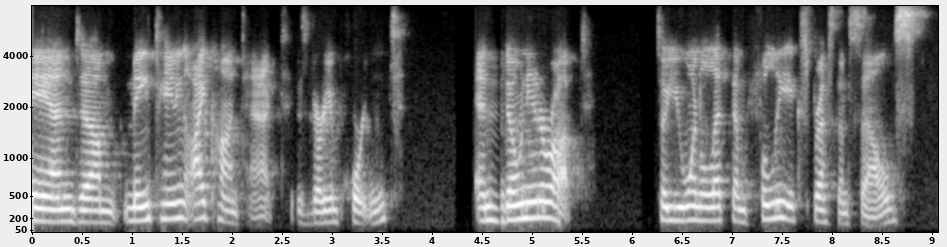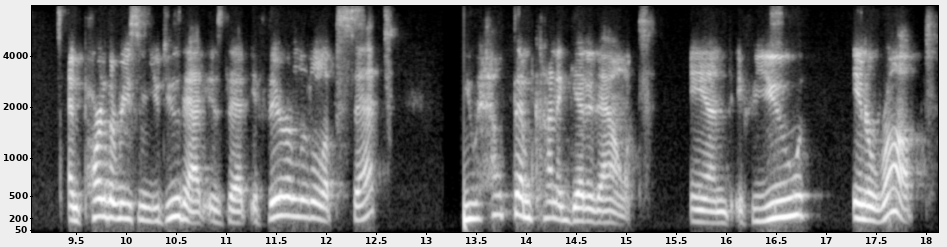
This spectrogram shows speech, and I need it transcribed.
and um, maintaining eye contact is very important. And don't interrupt. So you want to let them fully express themselves. And part of the reason you do that is that if they're a little upset, you help them kind of get it out. And if you interrupt,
